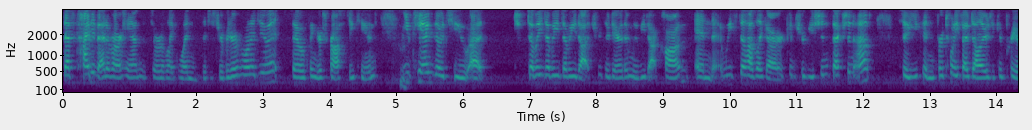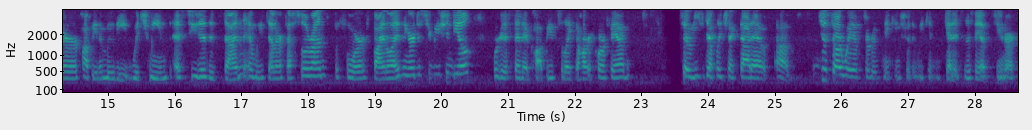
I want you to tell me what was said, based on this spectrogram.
That's kind of out of our hands. It's sort of like when the distributors want to do it. So fingers crossed, stay tuned. Hmm. You can go to uh, www.truthordarethemovie.com and we still have like our contribution section up. So you can, for $25, you can pre-order a copy of the movie, which means as soon as it's done and we've done our festival runs before finalizing our distribution deal, we're going to send out copies to like the hardcore fans so you can definitely check that out. Um, just our way of sort of making sure that we can get it to the fans sooner.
